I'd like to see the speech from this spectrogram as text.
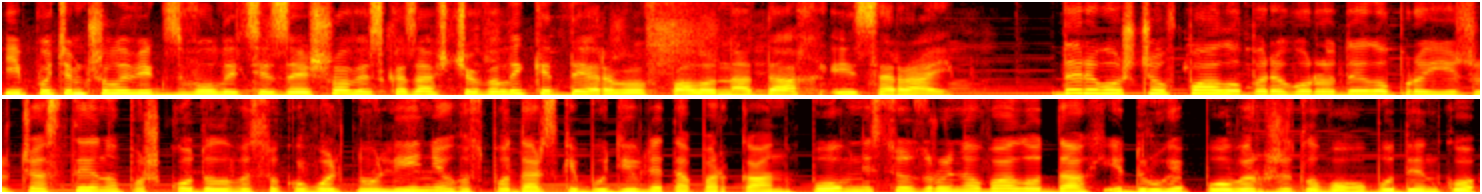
І потім чоловік з вулиці зайшов і сказав, що велике дерево впало на дах і сарай. Дерево, що впало, перегородило проїжджу частину, пошкодило високовольтну лінію, господарські будівлі та паркан. Повністю зруйнувало дах і другий поверх житлового будинку.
